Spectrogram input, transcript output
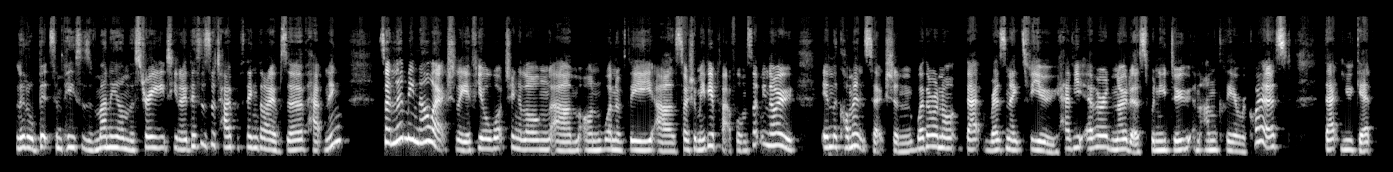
little bits and pieces of money on the street. You know, this is the type of thing that I observe happening. So let me know actually if you're watching along um, on one of the uh, social media platforms. Let me know in the comments section whether or not that resonates for you. Have you ever noticed when you do an unclear request that you get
